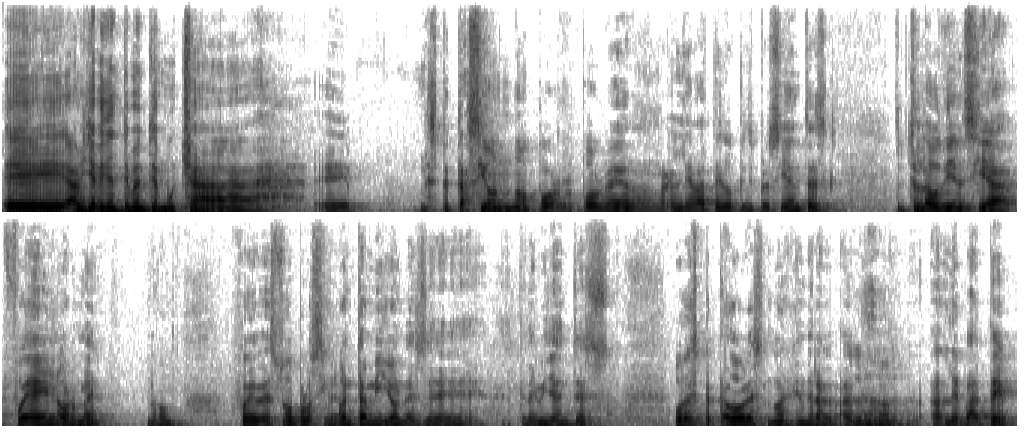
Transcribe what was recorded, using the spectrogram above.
Eh, había evidentemente mucha eh, expectación ¿no? por, por ver el debate de los vicepresidentes. La audiencia fue enorme, ¿no? Fue, estuvo por los 50 millones de televidentes o de espectadores, ¿no? En general, al, al debate.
